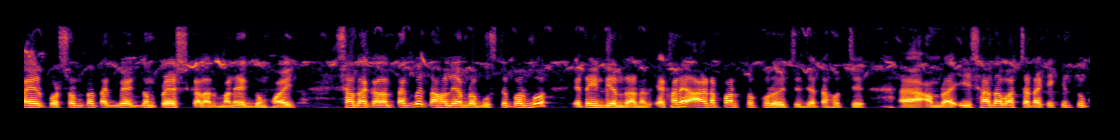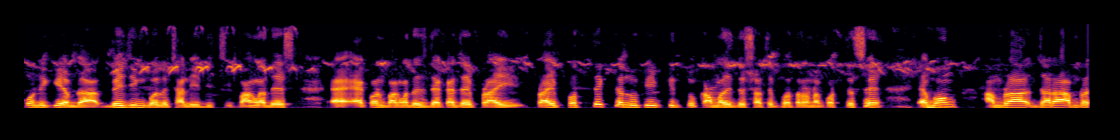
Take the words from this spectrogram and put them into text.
গায়ের পশমটা থাকবে একদম ফ্রেশ কালার মানে একদম হোয়াইট সাদা কালার থাকবে, তাহলে আমরা বুঝতে পারব এটা ইন্ডিয়ান রানার এখানে আরেকটা পার্থক্য রয়েছে, যেটা হচ্ছে আমরা এই সাদা বাচ্চাটাকে কিন্তু অনেকেই আমরা বেজিং বলে চালিয়ে দিচ্ছি। বাংলাদেশ এখন বাংলাদেশ দেখা যায় প্রায় প্রায় প্রত্যেকটা লোকই কিন্তু কামারিদের সাথে প্রতারণা করতেছে এবং আমরা যারা আমরা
